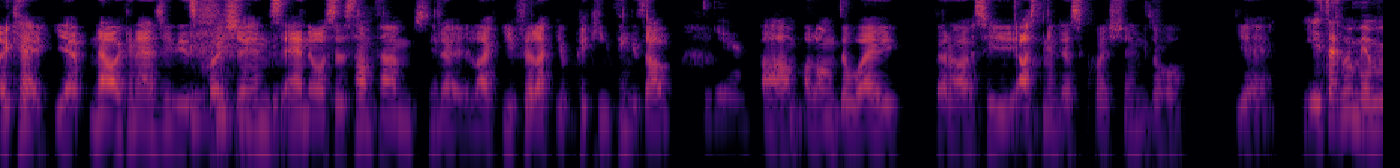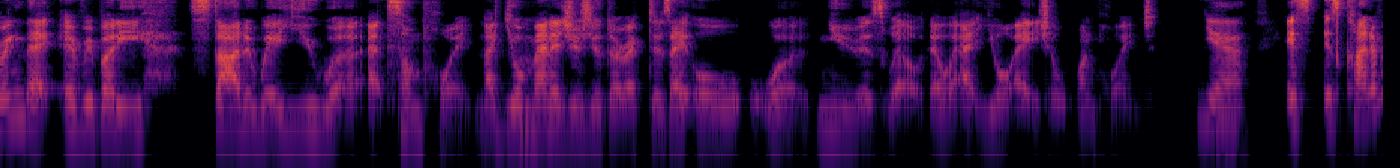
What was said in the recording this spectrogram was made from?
okay, yep, now I can answer these questions. and also sometimes, you know, like you feel like you're picking things up Yeah. um, along the way. But uh, so you're asking less questions or yeah, It's like remembering that everybody started where you were at some point. Like your Mm. managers, your directors, they all were new as well. They were at your age at one point. Yeah. Mm. It's it's kind of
